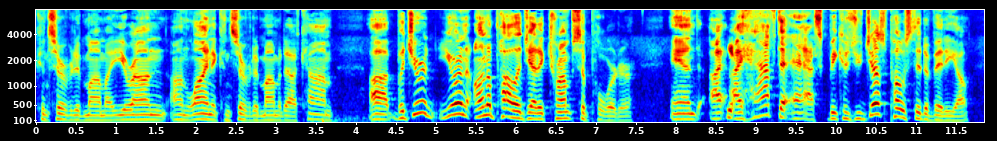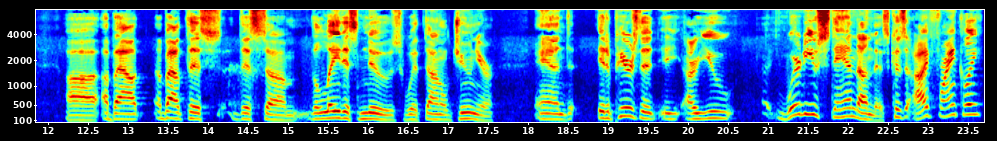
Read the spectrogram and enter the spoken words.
Conservative Mama. You're on online at conservativemama.com. Uh, but you're you're an unapologetic Trump supporter, and I, yes. I have to ask because you just posted a video uh, about about this this um, the latest news with Donald Jr. and it appears that are you where do you stand on this? Because I frankly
